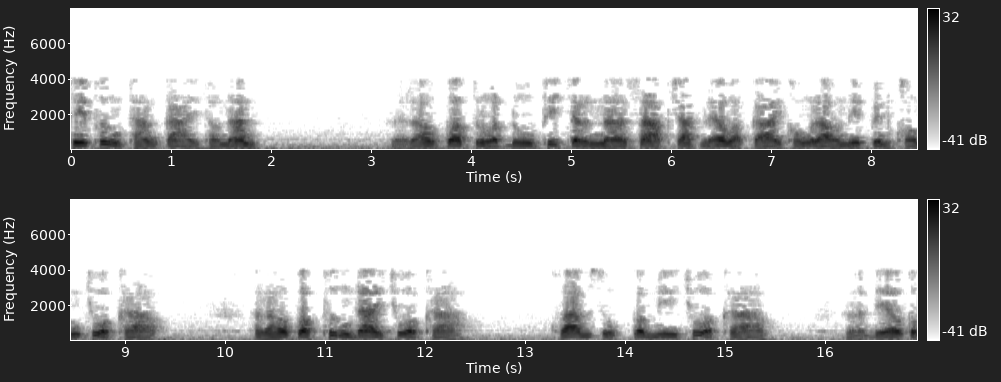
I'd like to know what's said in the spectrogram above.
ที่พึ่งทางกายเท่านั้น เราก็ตรวจดูพิจารณาทราบชัดแล้วว่ากายของเรานี้เป็นของชั่วคราว เราก็พึ่งได้ชั่วคราว ความสุขก็มีชั่วคราว เดี๋ยวก็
